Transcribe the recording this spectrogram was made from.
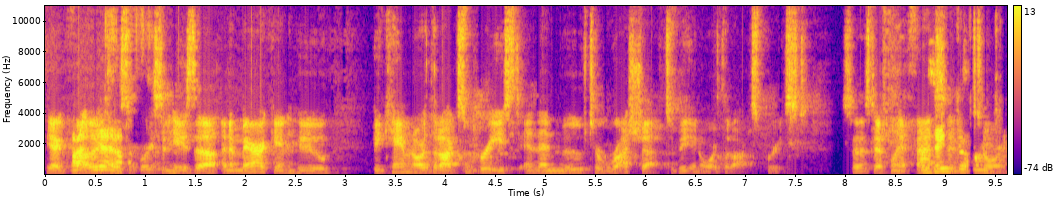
yeah. yeah Father uh, yeah. Joseph Gleason. He's uh, an American who became an Orthodox priest and then moved to Russia to be an Orthodox priest. So it's definitely a fascinating think, um, story.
